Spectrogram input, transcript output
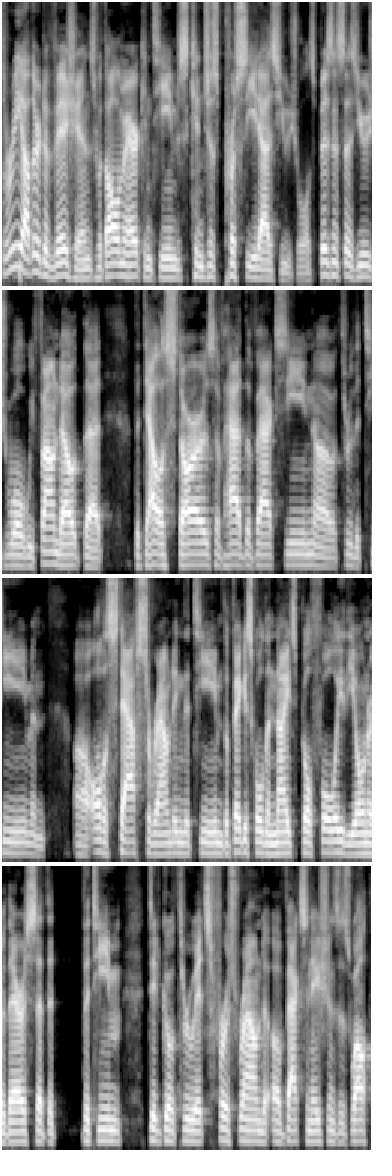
three other divisions with all American teams can just proceed as usual. It's business as usual. We found out that the Dallas Stars have had the vaccine uh, through the team and uh, all the staff surrounding the team. The Vegas Golden Knights, Bill Foley, the owner there, said that the team did go through its first round of vaccinations as well.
